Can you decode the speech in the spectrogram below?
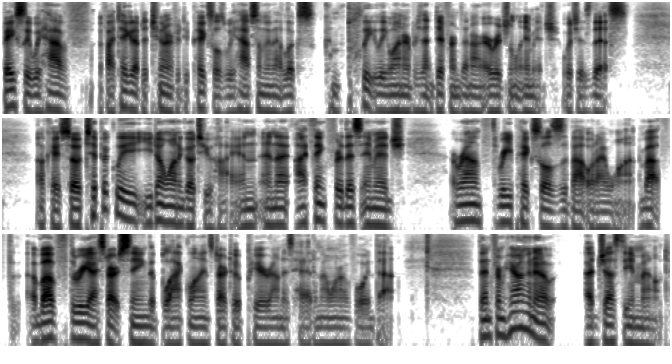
basically we have, if I take it up to 250 pixels, we have something that looks completely 100% different than our original image, which is this. Okay, so typically you don't want to go too high, and and I, I think for this image, around three pixels is about what I want. About th above three, I start seeing the black line start to appear around his head, and I want to avoid that. Then from here, I'm going to adjust the amount.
